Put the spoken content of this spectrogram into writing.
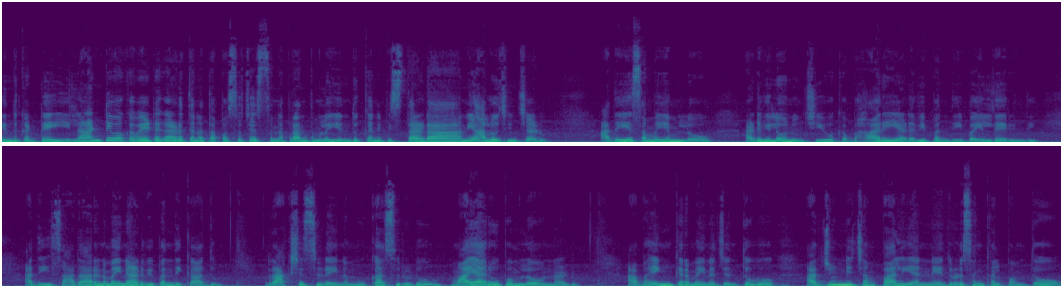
ఎందుకంటే ఇలాంటి ఒక వేటగాడు తన తపస్సు చేస్తున్న ప్రాంతంలో ఎందుకు కనిపిస్తాడా అని ఆలోచించాడు. అదే సమయంలో అడవిలో నుంచి ఒక భారీ అడవి పంది బయలుదేరింది. అది సాధారణమైన అడవి పంది కాదు. రాక్షసుడైన మూకాసురుడు మాయారూపంలో ఉన్నాడు. ఆ భయంకరమైన జంతువు అర్జున్ని చంపాలి అనే దృఢ సంకల్పంతో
